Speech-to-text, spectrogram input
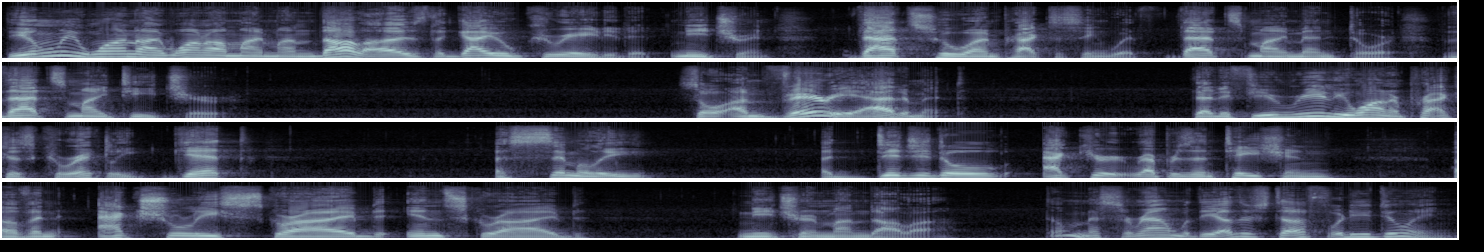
The only one I want on my mandala is the guy who created it, Nichiren. That's who I'm practicing with. That's my mentor. That's my teacher. So I'm very adamant that if you really want to practice correctly, get a simile, a digital, accurate representation of an actually scribed, inscribed Nichiren mandala. Don't mess around with the other stuff. What are you doing?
